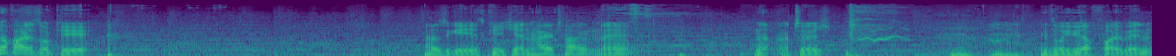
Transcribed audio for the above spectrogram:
Noch alles okay. Also geht jetzt kriege ich einen Heiltrank, ne? Na, natürlich. Jetzt wo ich wieder voll bin.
